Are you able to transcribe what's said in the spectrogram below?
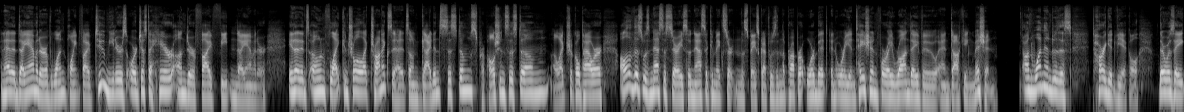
and had a diameter of 1.52 meters or just a hair under 5 feet in diameter. It had its own flight control electronics, it had its own guidance systems, propulsion system, electrical power. All of this was necessary so NASA could make certain the spacecraft was in the proper orbit and orientation for a rendezvous and docking mission. On one end of this target vehicle, there was a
